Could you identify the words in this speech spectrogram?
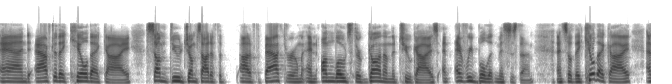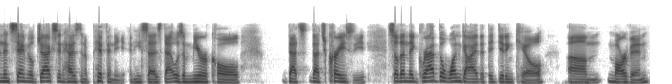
and after they kill that guy, some dude jumps out of the out of the bathroom and unloads their gun on the two guys, and every bullet misses them. And so they kill that guy, and then Samuel Jackson has an epiphany, and he says that was a miracle. That's that's crazy. So then they grab the one guy that they didn't kill, um, Marvin,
